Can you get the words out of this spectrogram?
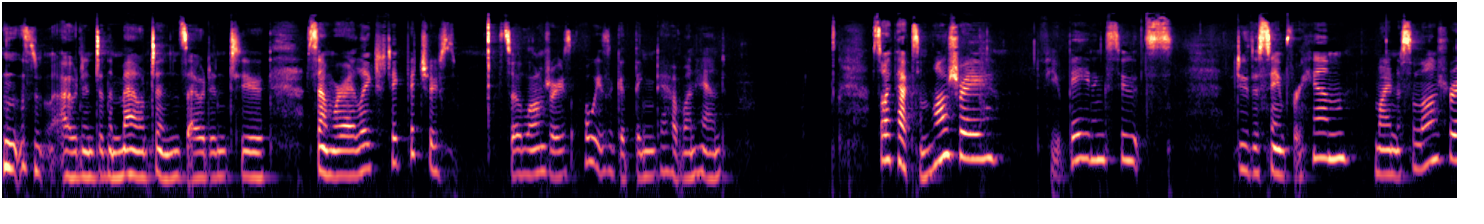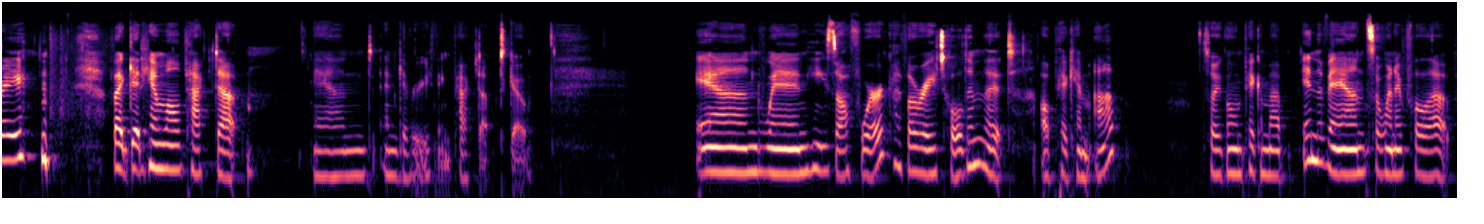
out into the mountains, out into somewhere I like to take pictures. So lingerie is always a good thing to have on hand. So I pack some lingerie, a few bathing suits, do the same for him, minus the lingerie, but get him all packed up and and get everything packed up to go. And when he's off work, I've already told him that I'll pick him up so I go and pick him up in the van. So when I pull up,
